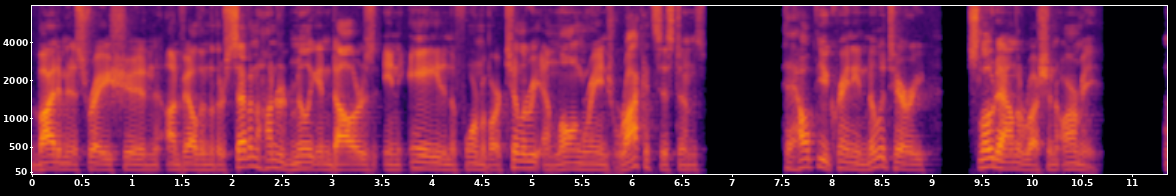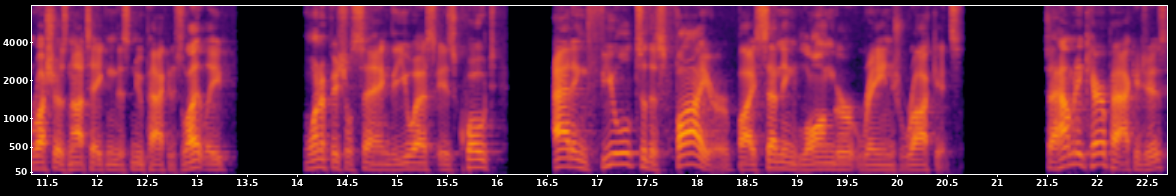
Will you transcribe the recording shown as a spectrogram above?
The Biden administration unveiled another $700 million in aid in the form of artillery and long range rocket systems to help the Ukrainian military slow down the Russian army. Russia is not taking this new package lightly. One official saying the U.S. is, quote, adding fuel to this fire by sending longer range rockets. So, how many care packages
